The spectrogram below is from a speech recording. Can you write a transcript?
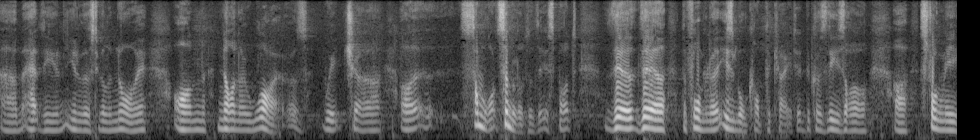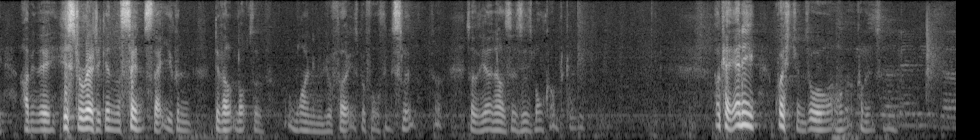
um, at the University of Illinois on nanowires, which uh, are somewhat similar to this, but they're, they're, the formula is more complicated because these are, are strongly, I mean, they're hysteretic in the sense that you can develop lots of winding of your phase before things slip. So, so the analysis is more complicated. Okay, any questions or, or comments? So these, uh,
